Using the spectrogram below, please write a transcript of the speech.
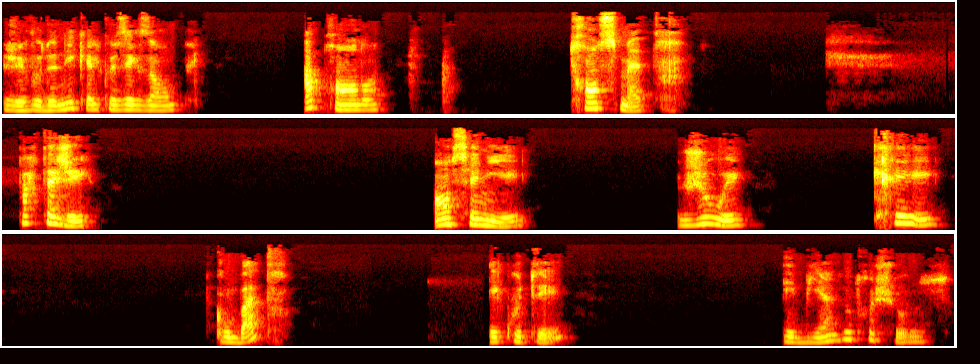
Je vais vous donner quelques exemples. Apprendre, transmettre, Partager, enseigner, jouer, créer, combattre, écouter. Et bien d'autres choses.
